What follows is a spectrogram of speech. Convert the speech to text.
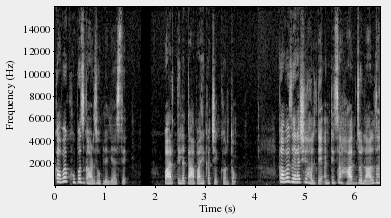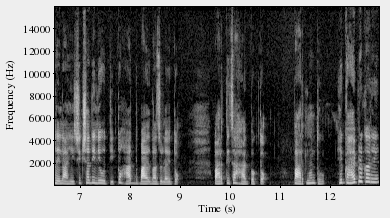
काव्या खूपच गाढ झोपलेली असते. पार्थ तिला ताप आहे का चेक करतो. काव्या जराशी हलते आणि तिचा हात जो लाल झालेला आहे शिक्षा दिली होती तो हात बा बाजूला येतो. पार्थ तिचा हात बघतो. पार्थ म्हणतो हे काय प्रकार आहे?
